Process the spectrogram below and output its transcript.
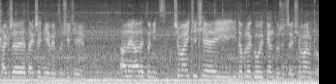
także, także nie wiem co się dzieje. Ale, ale to nic. Trzymajcie się i, i dobrego weekendu życzę. Siemanko.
